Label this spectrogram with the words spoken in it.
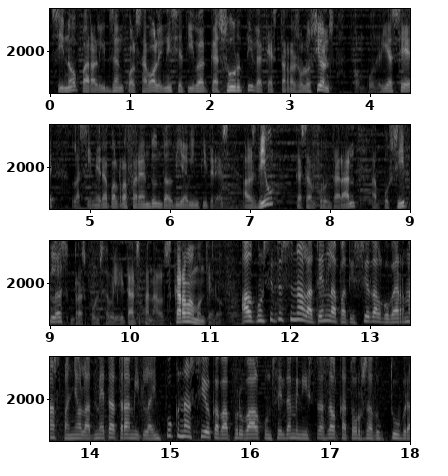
si no paralitzen qualsevol iniciativa que surti d'aquestes resolucions, com podria ser la cimera pel referèndum del dia 23. Els diu que s'enfrontaran a possibles responsabilitats penals. Carme Montero. El Constitucional atén la petició del govern espanyol admet a tràmit la impugnació que va aprovar el Consell de Ministres el 14 d'octubre.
